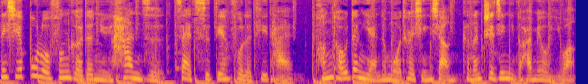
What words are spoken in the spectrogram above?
那些部落风格的女汉子再次颠覆了 T 台，蓬头瞪眼的模特形象，可能至今你都还没有遗忘。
